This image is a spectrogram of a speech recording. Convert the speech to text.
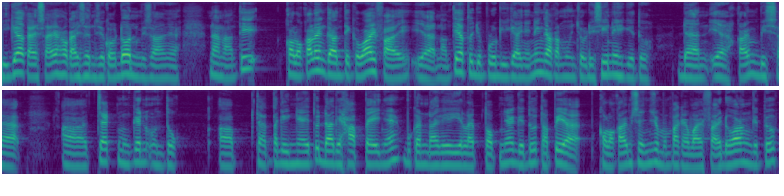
giga kayak saya Horizon Zero Dawn misalnya. Nah nanti kalau kalian ganti ke WiFi, ya nanti ya 70 giganya ini nggak akan muncul di sini gitu. Dan ya kalian bisa uh, cek mungkin untuk uh, tetheringnya itu dari HP-nya, bukan dari laptopnya gitu. Tapi ya kalau kalian misalnya cuma pakai WiFi doang gitu,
